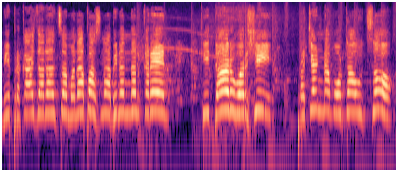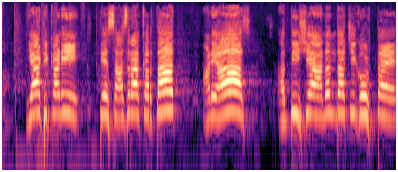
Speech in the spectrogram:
मी प्रकाशदादांचं मनापासून अभिनंदन करेन की दरवर्षी प्रचंड मोठा उत्सव या ठिकाणी ते साजरा करतात. आणि आज अतिशय आनंदाची गोष्ट आहे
